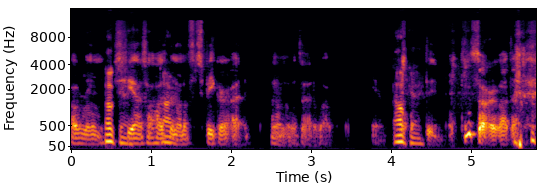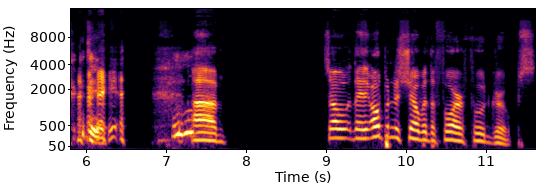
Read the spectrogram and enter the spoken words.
her room. Okay. She has her husband Alright. on a speaker. I, I don't know what's that about. Yeah. Okay. Sorry about that. Mhm. um so they opened the show with the four food groups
